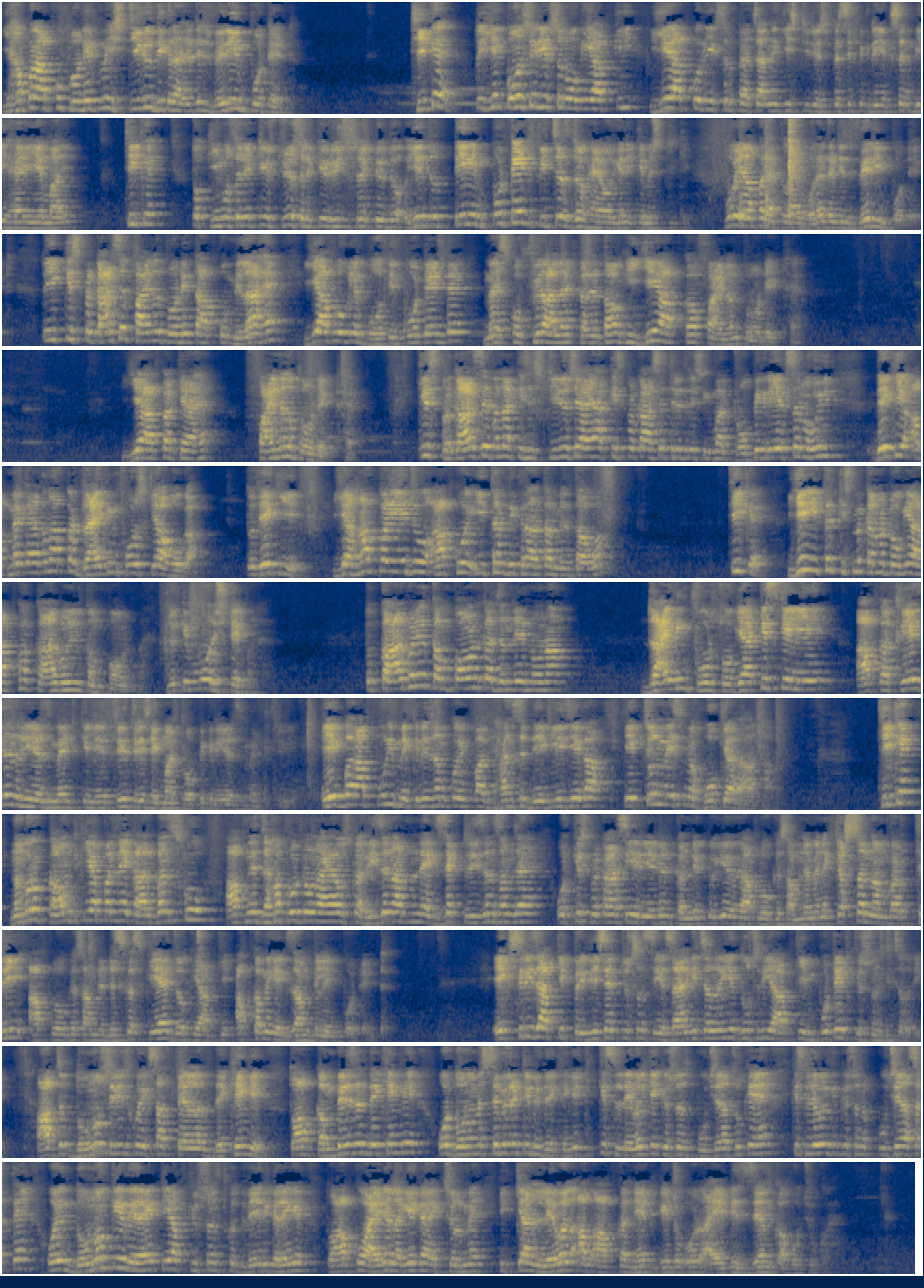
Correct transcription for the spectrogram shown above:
यहाँ पर आपको प्रोडक्ट में स्टीरियो दिख रहा है। इट इज़ वेरी इंपॉर्टेंट ठीक है? तो ये कौन सी रिएक्शन होगी आपकी? ये आपको रिएक्शन पहचानने की स्टीरियो स्पेसिफिक रिएक्शन भी है ये हमारी। ठीक है? तो chemoselective stereo selective rich selective ये जो तीन इंपॉर्टेंट फीचर्स जो है ऑर्गेनिक केमिस्ट्री के, वो यहाँ पर अप्लाई हो रहे हैं। दैट इज़ वेरी इंपॉर्टेंट तो ये किस प्रकार से फाइनल प्रोडक्ट आपको मिला है? ये आप लोगों के लिए बहुत इंपॉर्टेंट है। मैं इसको फिर हाईलाइट कर देता हूँ कि ये आपका फाइनल प्रोडक्ट है। ये आपका क्या है? फाइनल प्रोडक्ट है। किस प्रकार से बना, किस स्टीरियो से आया, किस प्रकार से three three sigmatropic reaction हुई। देखिए, अब मैं कह रहा था ना, आपका ड्राइविंग फोर्स क्या होगा? तो देखिए, यहाँ पर ये जो आपको ईथर दिख रहा था, मिलता हुआ, ठीक है, ये ईथर किसमें कन्वर्ट हो गया? आपका कार्बोनिल कंपाउंड में, जो कि मोर स्टेबल है। तो कार्बोनिल कंपाउंड का जनरेट होना ड्राइविंग फोर्स हो गया किसके लिए? आपका क्लेजन रिअरेंजमेंट के लिए three three sigmatropic rearrangement के लिए। एक बार आप पूरी मैकेनिज्म को एक बार ध्यान से देख लीजिएगा एक्चुअल में इसमें हो क्या रहा था। ठीक है? नंबर ऑफ़ काउंट किया अपन ने कार्बन्स को, आपने जहाँ प्रोटोन आया, उसका रीजन आपने एग्जैक्ट रीजन समझा है, और किस प्रकार से ये रिएजेंट कंडक्ट हुई है आप लोगों के सामने मैंने क्वेश्चन नंबर थ्री आप लोगों के सामने डिस्कस किया है, जो कि आपकी अपकमिंग एग्ज़ाम के लिए इंपोर्टेंट है एक सीरीज़ आपकी प्रीवियस क्वेश्चन सीएसआर की चल रही है, दूसरी आपकी इंपोर्टेंट क्वेश्चन की चल रही है। आप जब दोनों सीरीज़ को एक साथ पैरेलल देखेंगे तो आप कंपैरिजन देखेंगे और दोनों में सिमिलरिटी भी देखेंगे कि किस लेवल के क्वेश्चन पूछे जा चुके हैं, किस लेवल के क्वेश्चन पूछे जा सकते हैं और इन दोनों के वेराइटी आप क्वेश्चन को वेरी करेंगे तो आपको आइडिया लगेगा एक्चुअल में कि क्या लेवल अब आपका नेट गेट और आई जेम का हो चुका है।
